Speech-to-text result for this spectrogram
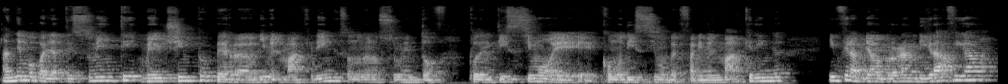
Andiamo poi agli altri strumenti. MailChimp per l'email marketing, secondo me è uno strumento potentissimo e comodissimo per fare email marketing. Infine abbiamo programmi di grafica,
